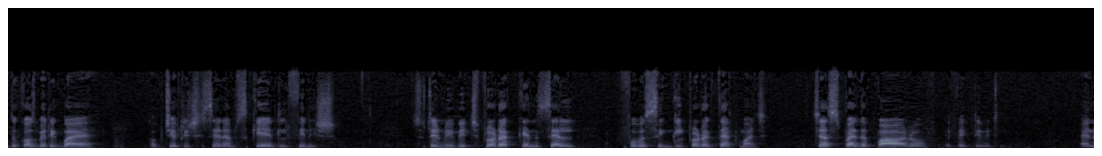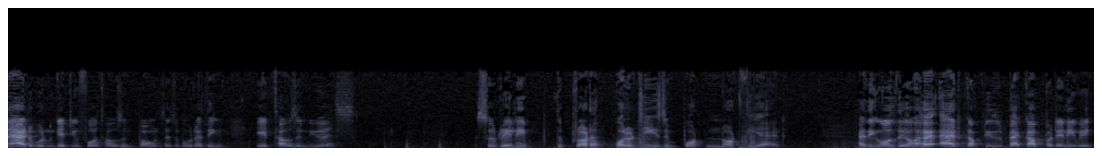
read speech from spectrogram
The cosmetic buyer objected, she said, I'm scared, it'll finish. So tell me which product can sell for a single product that much just by the power of effectivity. An ad wouldn't get you 4,000 pounds, that's about, I think, 8,000 US. So really, the product quality is important, not the ad. I think all the ad companies will pack up, but anyway,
